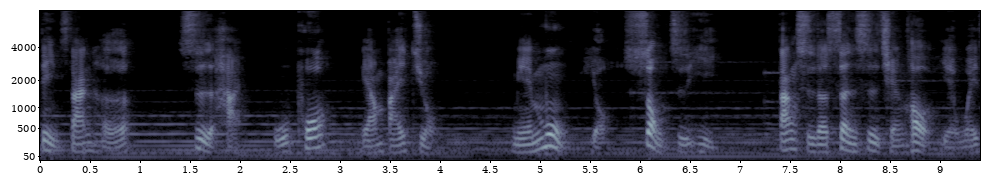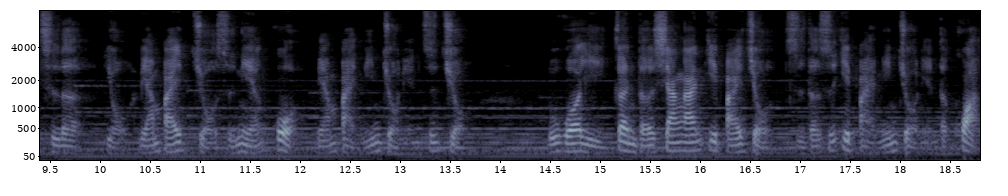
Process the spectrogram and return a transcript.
定山河，四海无坡两百九。绵木有宋之意，当时的盛世前后也维持了有两百九十年或两百零九年之久。如果以更得相安一百九，指的是一百零九年的话，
